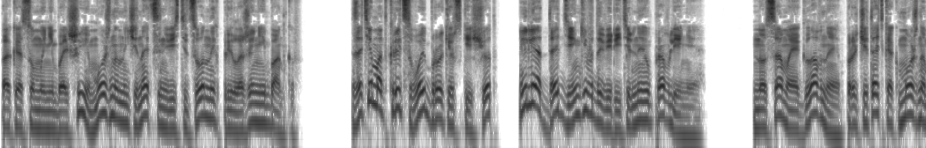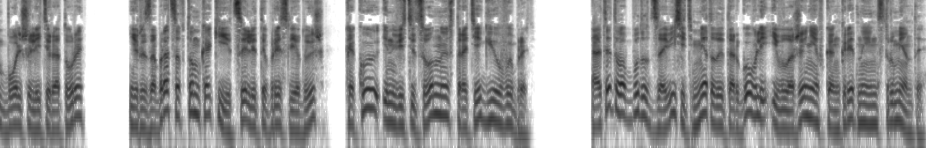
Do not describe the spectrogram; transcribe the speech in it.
Пока суммы небольшие, можно начинать с инвестиционных приложений банков. Затем открыть свой брокерский счет или отдать деньги в доверительное управление. Но самое главное — прочитать как можно больше литературы и разобраться в том, какие цели ты преследуешь, какую инвестиционную стратегию выбрать. От этого будут зависеть методы торговли и вложения в конкретные инструменты.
